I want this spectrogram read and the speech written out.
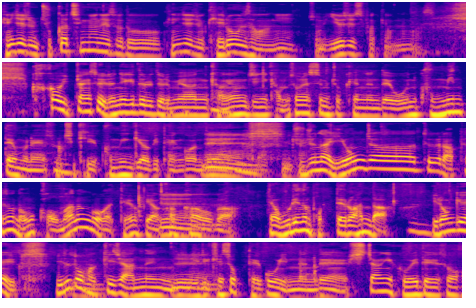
굉장히 좀 주가 측면에서도 굉장히 좀 괴로운 상황이 좀 이어질 수밖에 없는 것 같습니다. 카카오 입장에서 이런 얘기들을 들으면 경영진이 겸손했으면 좋겠는데 온 국민 때문에 솔직히 국민 기업이 된 건데 네. 주주나 이용자들 앞에서 너무 거만한 것 같아요. 그냥 네. 카카오가 그냥 우리는 법대로 한다. 음. 이런 게 일도 음. 바뀌지 않는 예. 일이 계속 되고 있는데 시장이 그에 대해서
